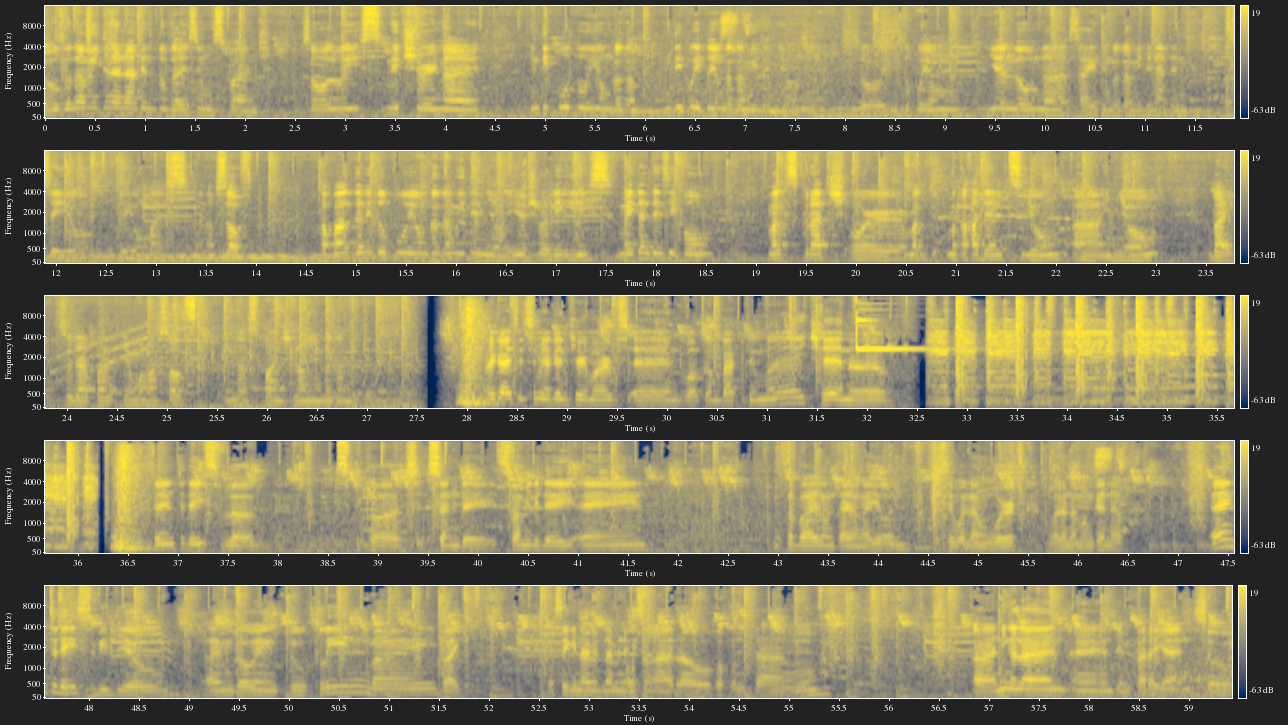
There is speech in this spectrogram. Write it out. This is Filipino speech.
So, gagamitin na natin to guys, yung sponge. So, always make sure na hindi po to yung hindi po ito yung gagamitin nyo. So, ito po yung yellow na side yung gagamitin natin kasi yung, ito yung mas ano, soft. Kapag ganito po yung gagamitin nyo, usually is may tendency pong mag-scratch or mag magkakadents yung uh, inyong bike. So, dapat yung mga soft na sponge lang yung gagamitin nyo. Hi guys, it's me again, Cherry Marbs, and welcome back to my channel. So in today's vlog, it's because it's Sunday, it's family day, and nasa bahay lang tayo ngayon kasi walang work, wala namang ganap. And today's video, I'm going to clean my bike. Kasi ginamit namin ng isang araw papuntang uh, Ningalan and Imparayan. So,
